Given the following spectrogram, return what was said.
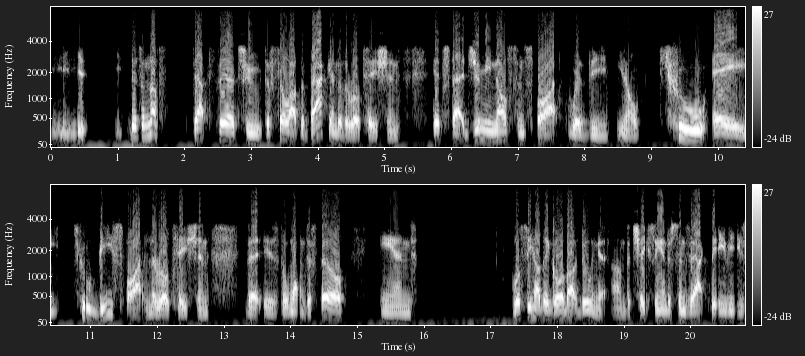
y- y- there's enough depth there to to fill out the back end of the rotation. It's that Jimmy Nelson spot with the you know two A two B spot in the rotation that is the one to fill, and we'll see how they go about doing it. Um, the Chase Anderson, Zach Davies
